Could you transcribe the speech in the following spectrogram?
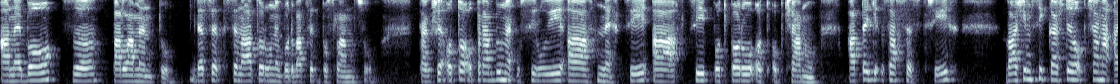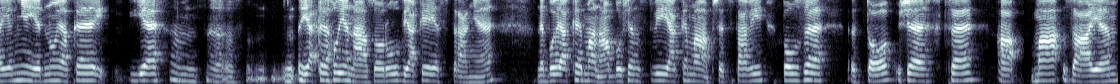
anebo z parlamentu. 10 senátorů nebo 20 poslanců. Takže o to opravdu neusiluji a nechci a chci podporu od občanů. A teď zase střih. Vážím si každého občana a je mně jedno, jaké je, hm, eh, jakého je názoru, v jaké je straně, nebo jaké má náboženství, jaké má představy. Pouze to, že chce a má zájem,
